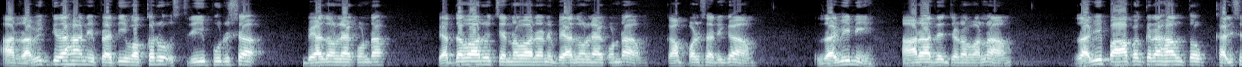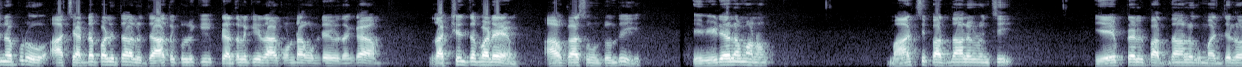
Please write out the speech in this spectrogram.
ఆ రవిగ్రహాన్ని ప్రతి ఒక్కరూ స్త్రీ పురుష భేదం లేకుండా పెద్దవారు చిన్నవారు అనే భేదం లేకుండా కంపల్సరిగా రవిని ఆరాధించడం వల్ల రవి పాపగ్రహాలతో కలిసినప్పుడు ఆ చెడ్డ ఫలితాలు జాతకులకి ప్రజలకి రాకుండా ఉండే విధంగా రక్షించబడే అవకాశం ఉంటుంది. ఈ వీడియోలో మనం మార్చి పద్నాలుగు నుంచి ఏప్రిల్ పద్నాలుగు మధ్యలో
